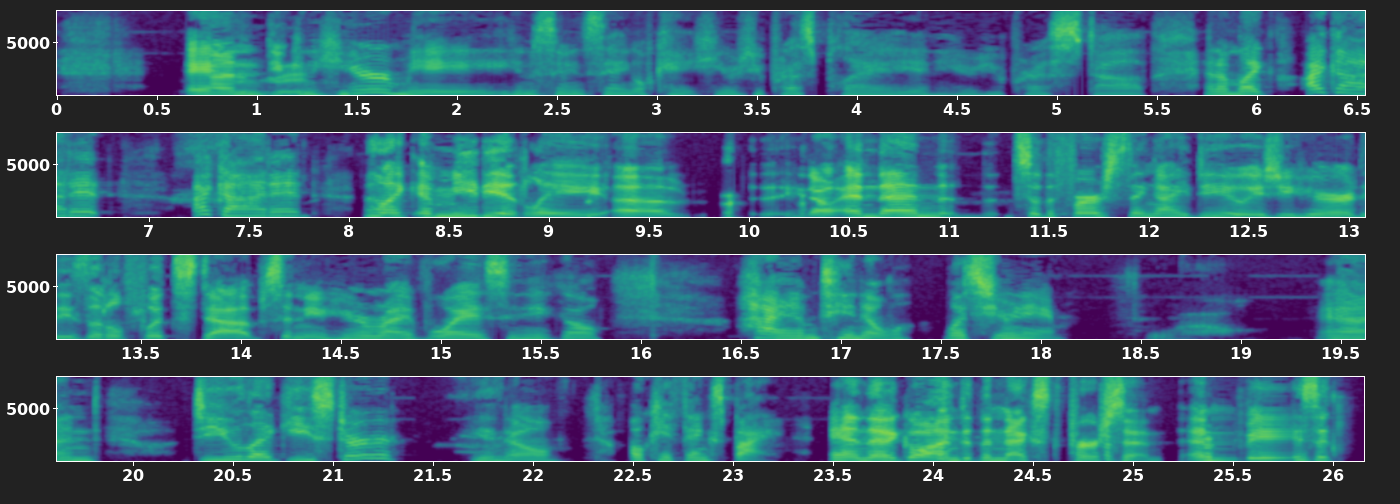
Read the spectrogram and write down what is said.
and you can hear me you know saying, saying okay here's you press play and here you press stop and i'm like i got it i got it like immediately uh, you know and then so the first thing i do is you hear these little footsteps and you hear my voice and you go hi i'm tina what's your name? Wow and do you like easter? You know okay thanks bye. And then i go on to the next person and basically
